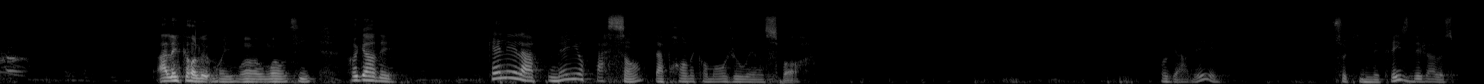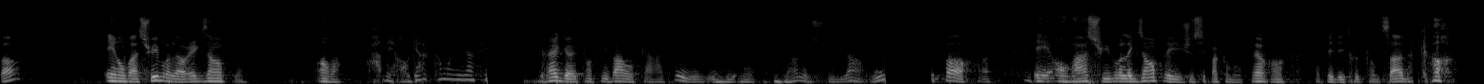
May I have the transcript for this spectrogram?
À l'école, moi, aussi. Regardez, quelle est la meilleure façon d'apprendre comment jouer un sport? Regardez ceux qui maîtrisent déjà le sport et on va suivre leur exemple. On va, ah mais regarde comment il a fait. Greg, quand il va au karaté, il, dit, mais regarde celui-là, il est fort. Et on va suivre l'exemple et je ne sais pas comment faire, hein. on fait des trucs comme ça, d'accord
